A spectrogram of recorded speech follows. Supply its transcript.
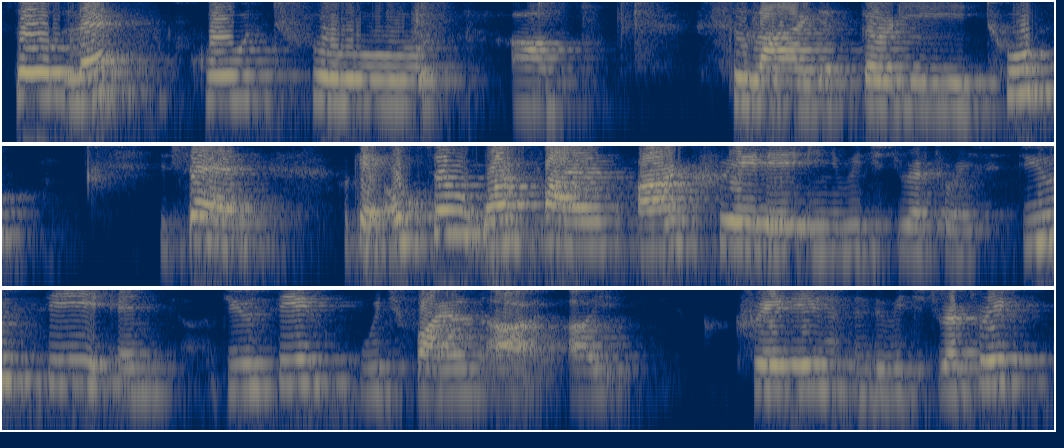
so let's go to um, slide 32. It says, okay, observe what files are created in which directories. Do you see and do you see which files are, are created in which directory?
